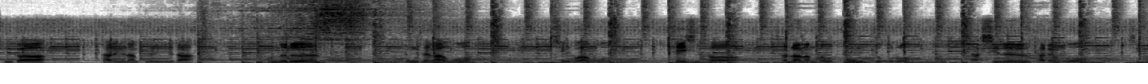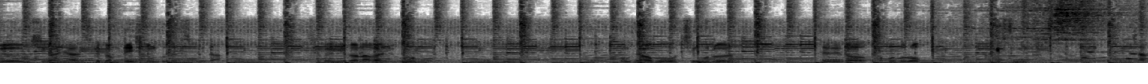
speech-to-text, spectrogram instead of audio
안녕하십니까. 다름이 남편입니다. 오늘은 동생하고 친구하고 셋이서 전라남도 보흥 쪽으로 낚시를 가려고 지금 시간이 한 새벽 4시 정도 됐습니다. 새벽에 일어나 가지고 그 동생하고 친구를 데리러 가보도록 하겠습니다. 자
